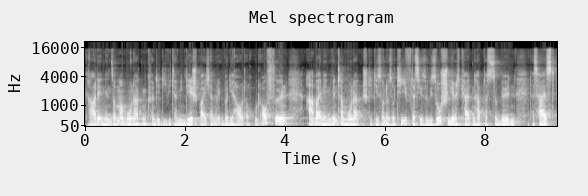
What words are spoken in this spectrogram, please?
gerade in den Sommermonaten könnt ihr die Vitamin D-Speicher über die Haut auch gut auffüllen. Aber in den Wintermonaten steht die Sonne so tief, dass ihr sowieso Schwierigkeiten habt, das zu bilden. Das heißt,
